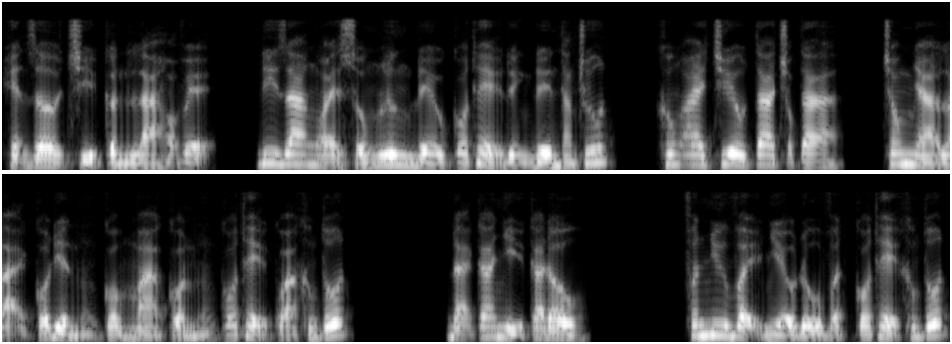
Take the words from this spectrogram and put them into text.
hiện giờ chỉ cần là họ vệ, đi ra ngoài sống lưng đều có thể định đến thằng chút, không ai chiêu ta chọc ta, trong nhà lại có điển có mà còn có thể quá không tốt. Đại ca nhị ca đâu? Phân như vậy nhiều đồ vật có thể không tốt.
